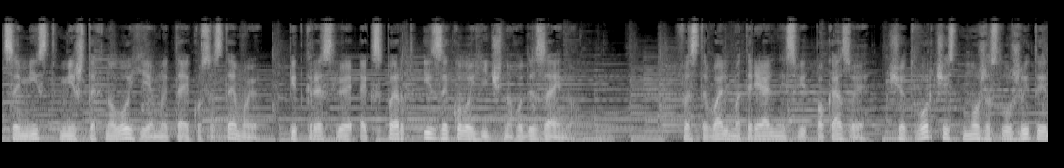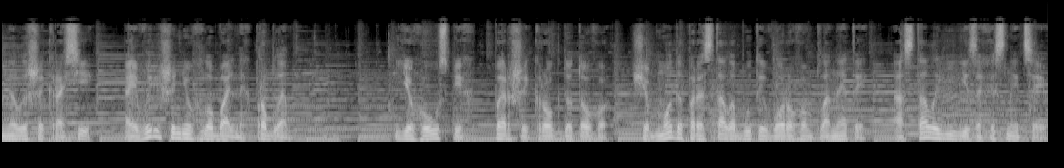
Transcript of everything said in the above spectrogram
це міст між технологіями та екосистемою, підкреслює експерт із екологічного дизайну. Фестиваль Матеріальний світ показує, що творчість може служити не лише красі, а й вирішенню глобальних проблем. Його успіх перший крок до того, щоб мода перестала бути ворогом планети, а стала її захисницею.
